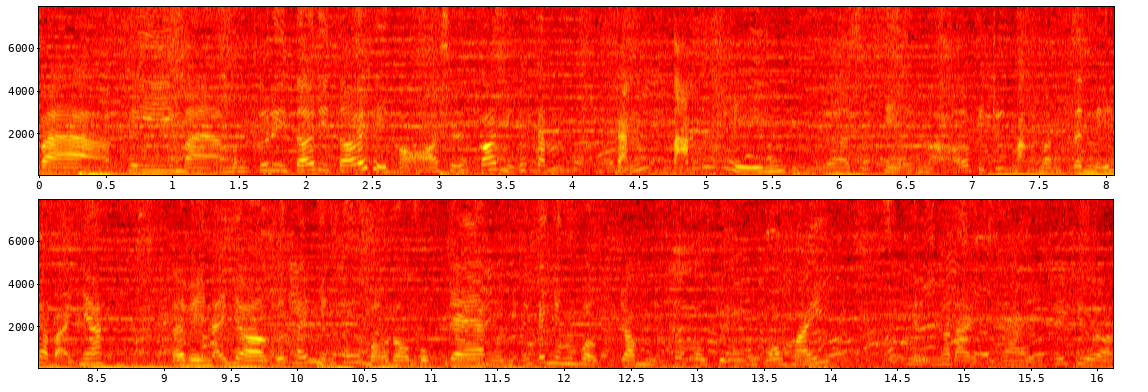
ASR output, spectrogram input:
Và khi mà mình cứ đi tới đi tới thì họ sẽ có những cái cảnh cảnh tắm hiện ờ, xuất hiện ở phía trước mặt mình. Linh nghĩ là vậy nha. Tại vì nãy giờ cứ thấy những cái bộ đồ phục trang và những cái nhân vật trong những cái câu chuyện của ông ấy hiện ở đây đây thấy chưa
